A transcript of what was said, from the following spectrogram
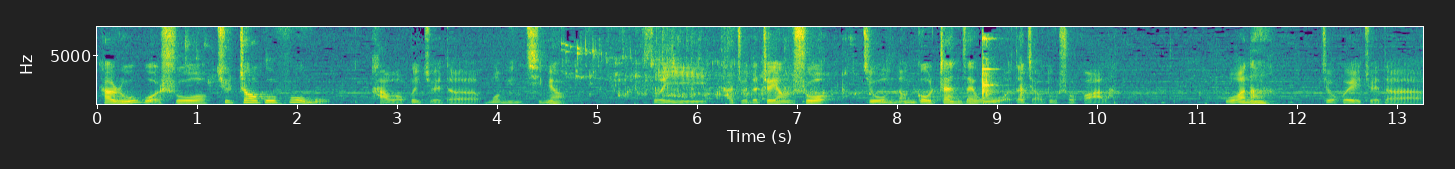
他如果说去照顾父母，怕我会觉得莫名其妙，所以他觉得这样说就能够站在我的角度说话了，我呢就会觉得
